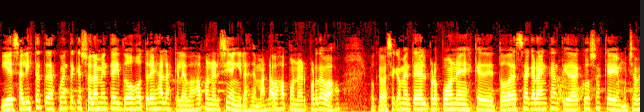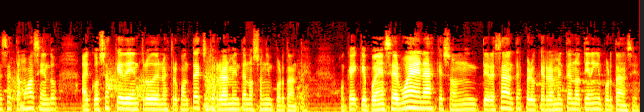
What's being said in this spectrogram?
y de esa lista te das cuenta que solamente hay dos o tres a las que le vas a poner 100 y las demás las vas a poner por debajo lo que básicamente él propone es que de toda esa gran cantidad de cosas que muchas veces estamos haciendo hay cosas que dentro de nuestro contexto realmente no son importantes ¿ok? que pueden ser buenas, que son interesantes, pero que realmente no tienen importancia.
